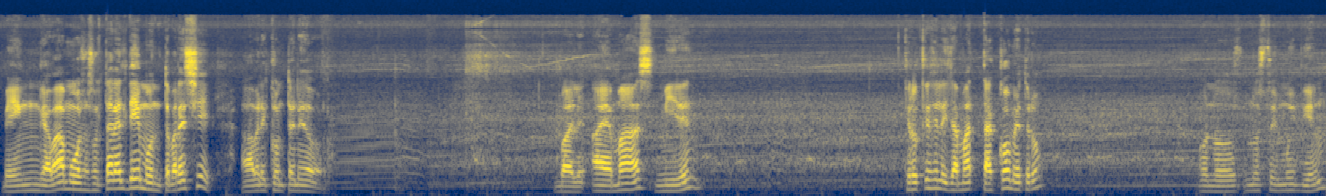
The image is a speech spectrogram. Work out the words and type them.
Venga, vamos a soltar el demon, ¿te parece? Abre el contenedor. Vale, además, miren. Creo que se le llama tacómetro. O no, no estoy muy bien.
